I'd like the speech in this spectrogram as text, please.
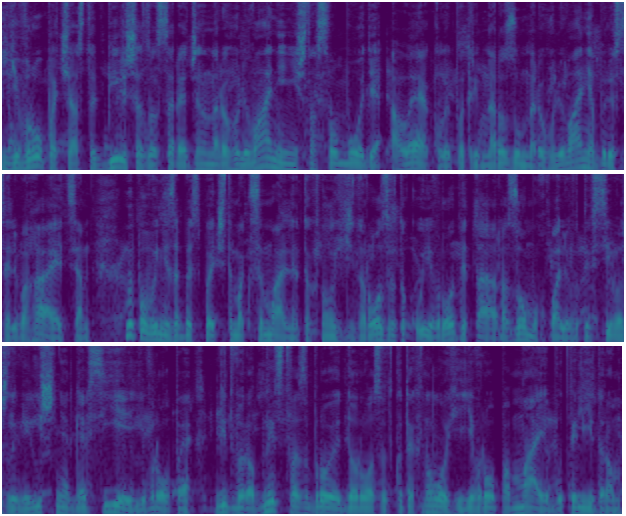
Європа часто більше зосереджена на регулюванні ніж на свободі. Але коли потрібне розумне регулювання, Брюссель вагається. Ми повинні забезпечити максимальний технологічний розвиток у Європі та разом ухвалювати всі важливі рішення для всієї Європи. Від виробництва зброї до розвитку технологій Європа має бути лідером.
